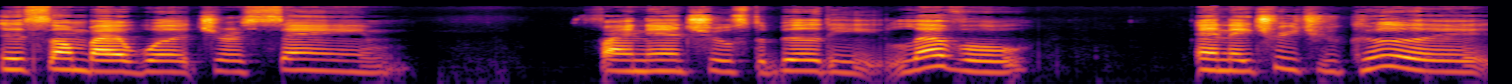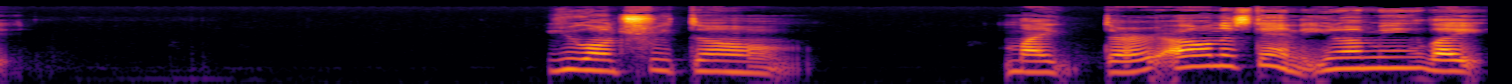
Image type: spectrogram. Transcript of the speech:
it's somebody with your same financial stability level and they treat you good, you gonna treat them like dirt? I don't understand it. You know what I mean? Like,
